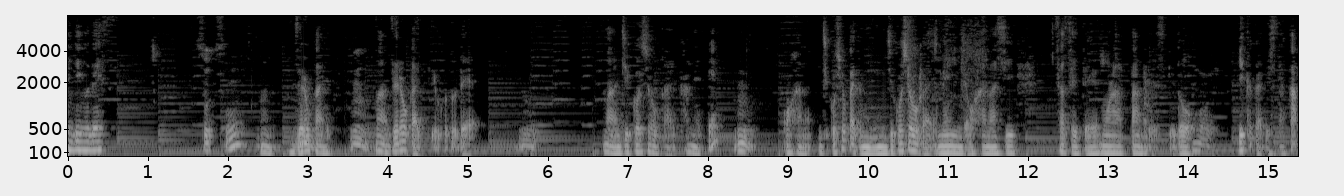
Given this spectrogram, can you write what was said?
ンディングです。そうですね。うん、0回。うん。まあ、0回っていうことで、うん。まあ、自己紹介兼ねて、うん。お話、自己紹介でも自己紹介メインでお話しさせてもらったんですけど、はい。いかがでしたか？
